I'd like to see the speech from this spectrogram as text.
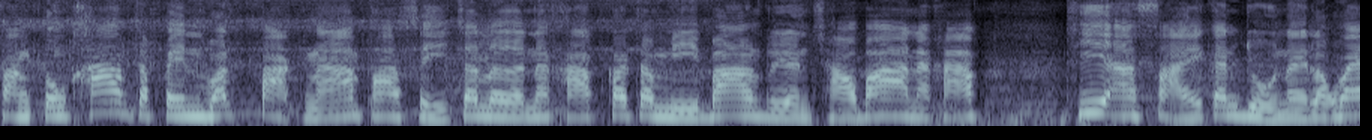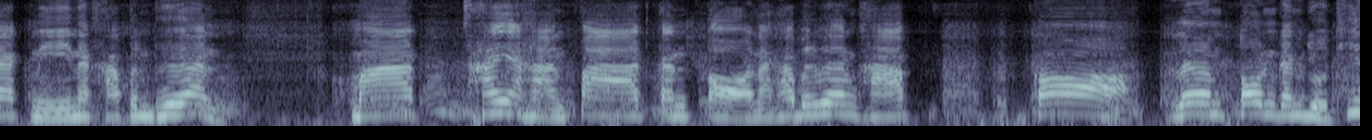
ฝั่งตรงข้ามจะเป็นวัดปากน้ำภาษีเจริญนะครับ ก็จะมีบ้านเรือนชาวบ้านนะครับ ที่อาศัยกันอยู่ในละแวกนี้นะครับ เพื่อนๆ มาให้อาหารปลากันต่อนะครับ เพื่อนๆครับ ก็เริ่มต้นกันอยู่ที่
